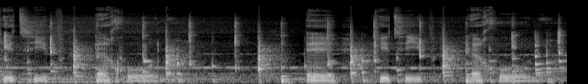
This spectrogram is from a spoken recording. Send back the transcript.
kitip, a hole. A, a hole.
